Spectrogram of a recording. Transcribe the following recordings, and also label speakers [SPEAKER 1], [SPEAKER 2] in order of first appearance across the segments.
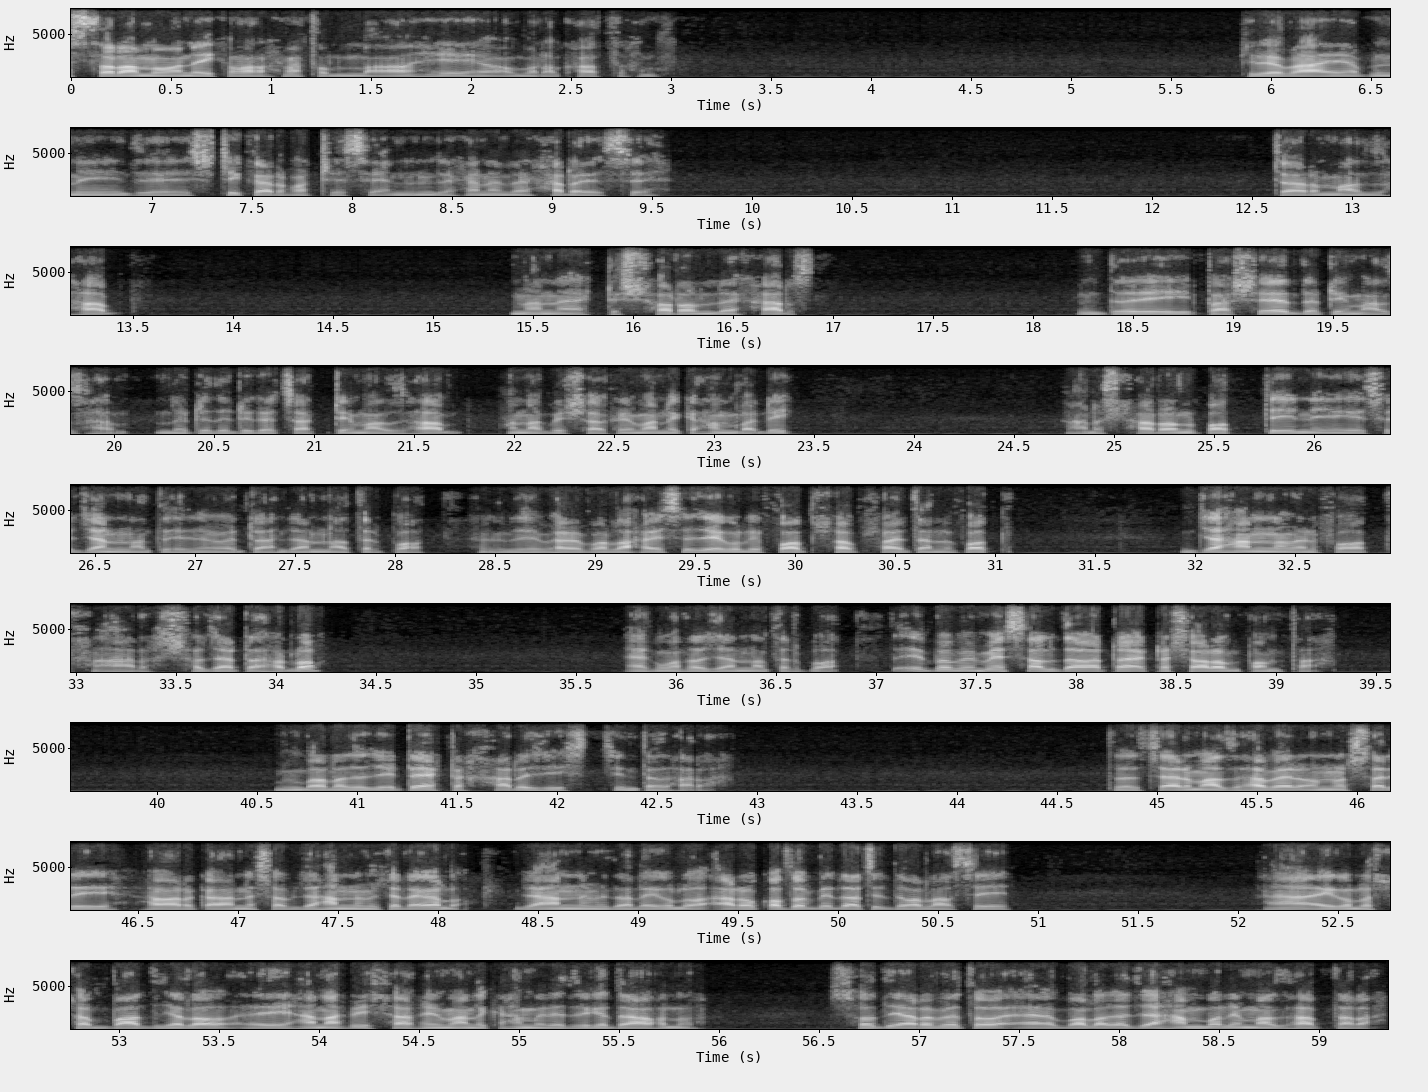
[SPEAKER 1] আসসালামু আলাইকুম রহমতুল্লাহ বরকাত প্রিয় ভাই, আপনি যে স্টিকার পাঠিয়েছেন, যেখানে লেখা রয়েছে চার মাঝহাব মানে একটি সরল লেখার দুই পাশে দুটি মাঝহাব, দুটি দুটিকে চারটি মাঝহাব, হানাফি সাফি মালিক, হাম্বালি। আর সরল পথটি নিয়ে গেছে জান্নাতে, এটা জান্নাতের পথ। যেভাবে বলা হয়েছে যে এগুলি পথ সব শয়তানের পথ জাহান নামের পথ। আর সোজাটা হলো একমাত্র জান্নাতের পথ। তো এইভাবে মেশাল দেওয়াটা একটা সরল পন্থা বলা যায় যে এটা একটা খারেজি চিন্তাধারা। তো চার মাঝহাবের অনুসারী হওয়ার কারণে সব জাহান্নামে চলে গেল। জাহান্নামী দল এগুলো আরও কত বেদাতি দল আছে হ্যাঁ এগুলো সব বাদ গেল। এই হানাফি, সাফি, মালিক হামির এদেরকে দেওয়া হলো। সৌদি আরবে তো বলা যায় যে হাম্বলি মাঝহাব তারা।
